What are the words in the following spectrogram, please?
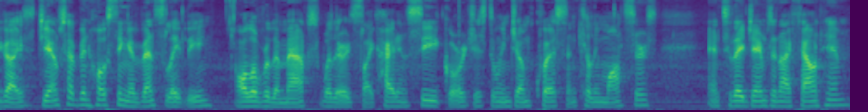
guys, GMs have been hosting events lately all over the maps, whether it's like hide and seek or just doing jump quests and killing monsters. And today James and I found him,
